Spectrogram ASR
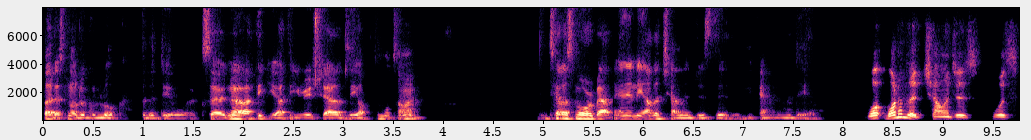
but it's not a good look for the deal work. So no, I think you, I think you reached out at the optimal time. Tell us more about and any other challenges that, that you found in the deal. What one of the challenges was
